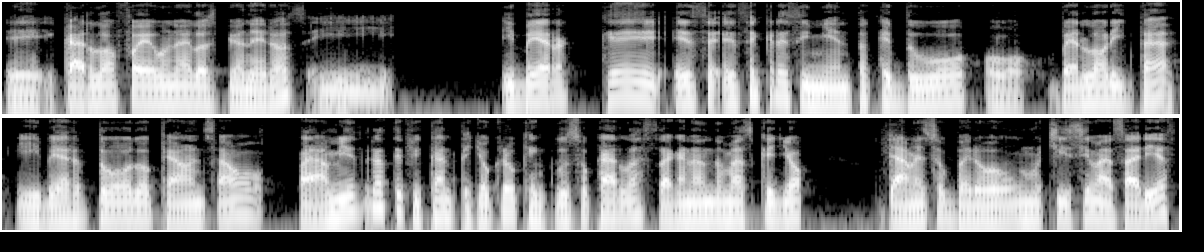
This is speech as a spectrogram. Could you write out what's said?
eh, Carlos fue uno de los pioneros y, y ver que ese, ese crecimiento que tuvo, o verlo ahorita y ver todo lo que ha avanzado, para mí es gratificante. Yo creo que incluso Carlos está ganando más que yo, ya me superó muchísimas áreas,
